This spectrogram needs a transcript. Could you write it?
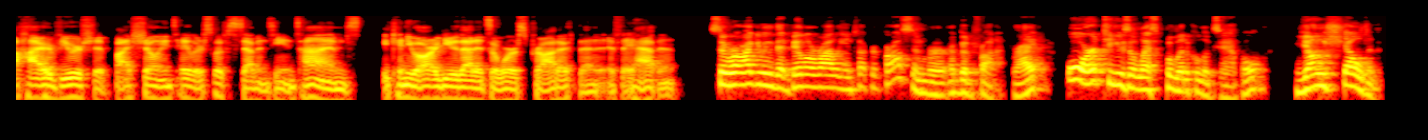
a higher viewership by showing taylor swift 17 times can you argue that it's a worse product than if they haven't? So we're arguing that bill o'reilly and tucker carlson were a good product right? Or to use a less political example young sheldon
